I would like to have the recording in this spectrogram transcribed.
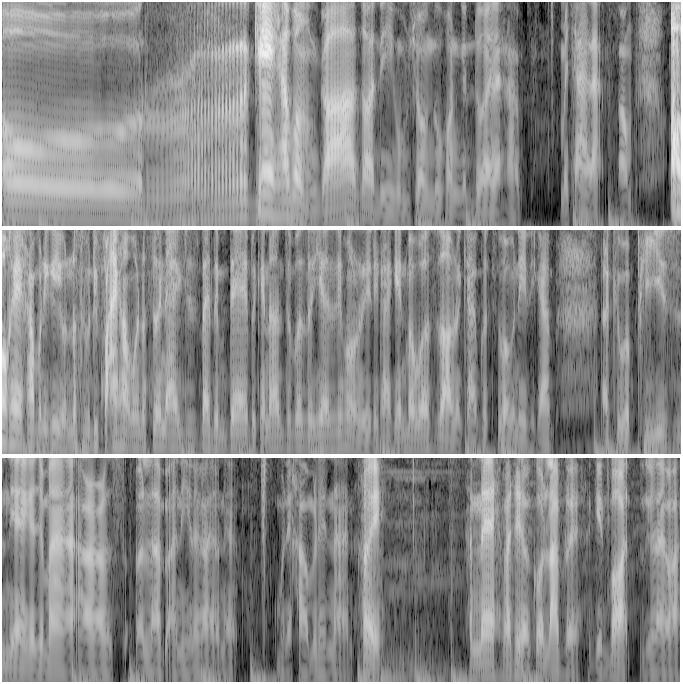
โอเคครับผมก็สวัสดีคุณผู้ชมทุกคนกันด้วยนะครับ ไม่ใช่ละต้องโอเคครับวันนี้ก็อยู่ในสวัสดีไฟครับวันนี้ส่วนไอซ์สเปนเดมเดย์เป็นการนอนซูเปอร์เซียที่ผมเรียนที่คาเกนบาวเวอร์ซอมนะครับก็คือว่าวันนี้นะครับก็คือว่าพีซเนี่ยก็จะมาเอาอะไรอันนี้อะไรเนี่ยไม่ได้เข้ามาเล่นนานเฮ้ยท่านแน่มาถึงก็กดรับเลยสเก็ตบอร์ดหรืออะไรวะ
